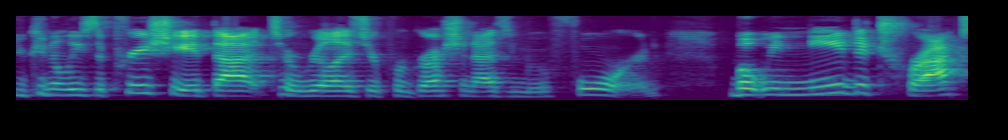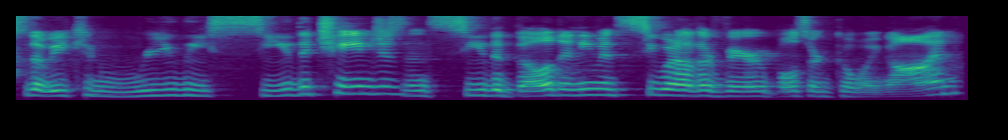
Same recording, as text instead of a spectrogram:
you can at least appreciate that to realize your progression as you move forward. But we need to track so that we can really see the changes and see the build and even see what other variables are going on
